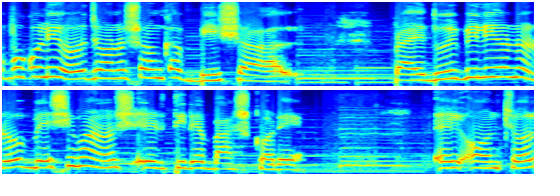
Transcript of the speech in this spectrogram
উপকূলীয় জনসংখ্যা বিশাল। প্রায় দুই বিলিয়নেরও বেশি মানুষ এর তীরে বাস করে। এই অঞ্চল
